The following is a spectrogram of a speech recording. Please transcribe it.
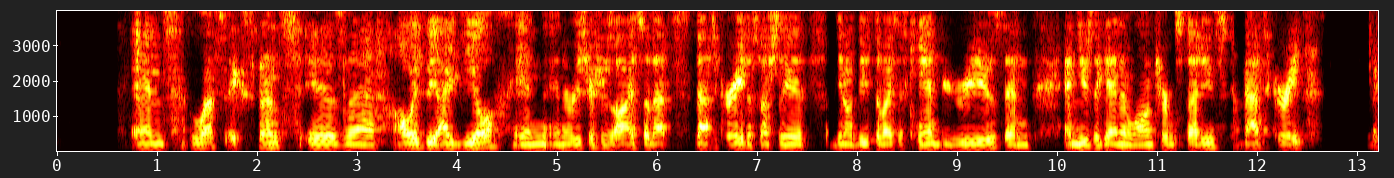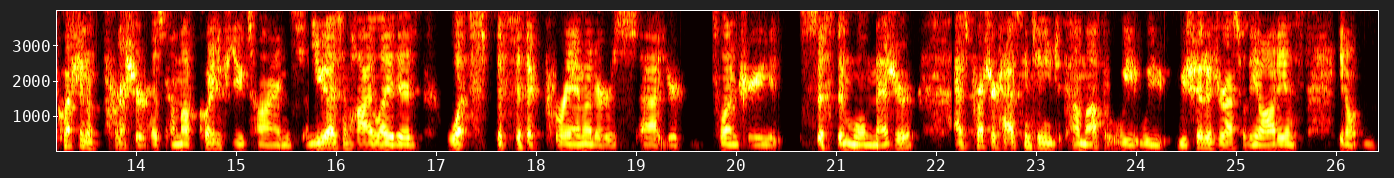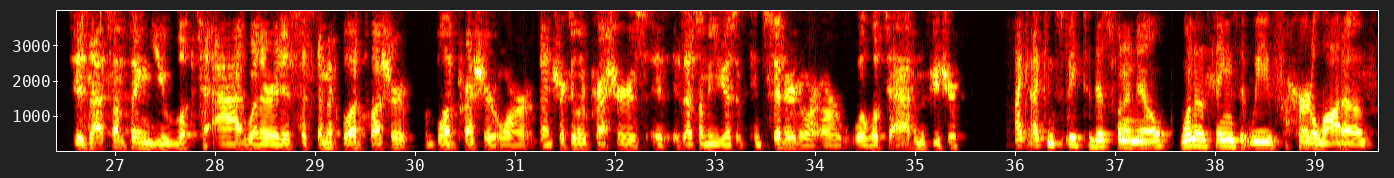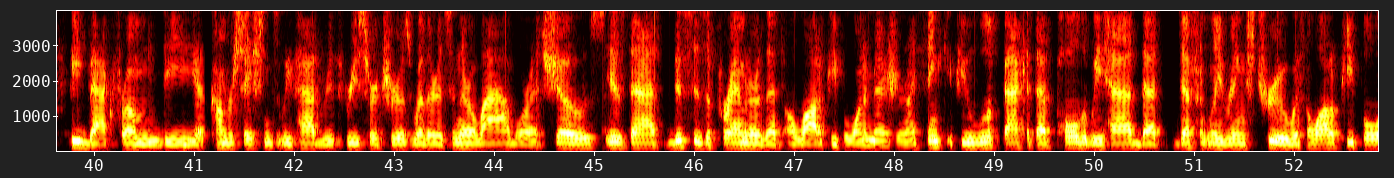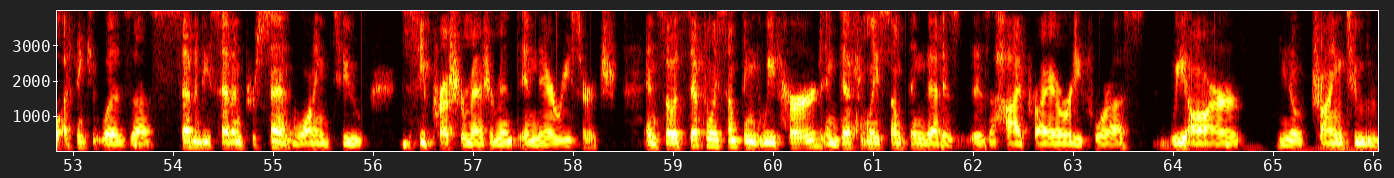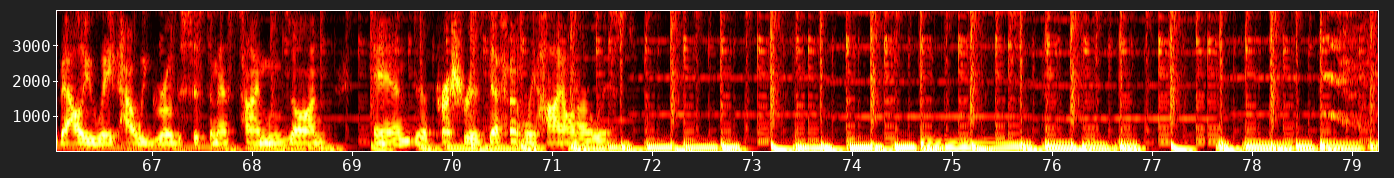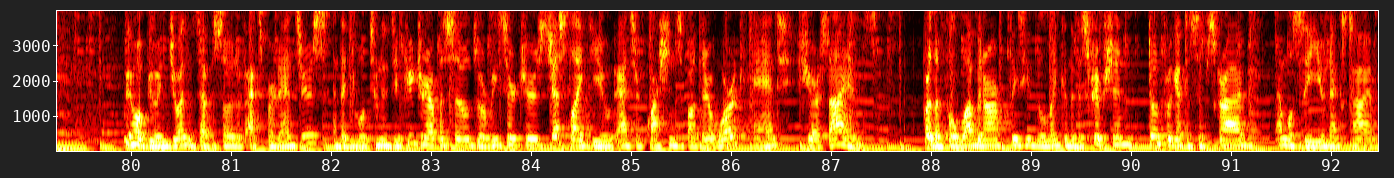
and less expense is uh, always the ideal in, in a researcher's eye. So that's that's great, especially if you know these devices can be reused and and used again in long-term studies. That's great. The question of pressure has come up quite a few times. You guys have highlighted what specific parameters uh, your telemetry system will measure. As pressure has continued to come up, we, we, we should address with the audience, you know, is that something you look to add, whether it is systemic blood pressure, blood pressure or ventricular pressures? Is, is that something you guys have considered or, or will look to add in the future? I, I, can speak to this one, Anil. One of the things that we've heard a lot of feedback from the conversations that we've had with researchers, whether it's in their lab or at shows, is that this is a parameter that a lot of people want to measure. And I think if you look back at that poll that we had, that definitely rings true with a lot of people. I think it was uh, 77% wanting to to see pressure measurement in their research. And so it's definitely something that we've heard and definitely something that is, is a high priority for us. We are you know, trying to evaluate how we grow the system as time moves on. And uh, pressure is definitely high on our list. We hope you enjoyed this episode of Expert Answers and that you will tune into future episodes where researchers just like you answer questions about their work and share science. For the full webinar, please see the link in the description. Don't forget to subscribe, and we'll see you next time.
